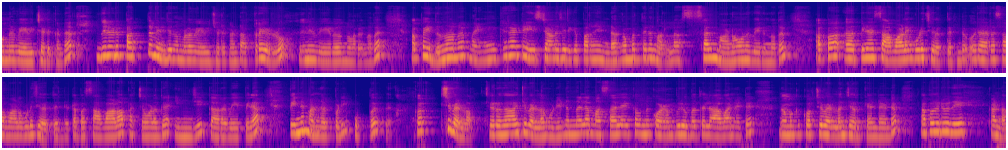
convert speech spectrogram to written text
ഒന്ന് വേവിച്ചെടുക്കേണ്ടത്. ഇതിനൊരു പത്ത് മിനിറ്റ് നമ്മൾ വേവിച്ചെടുക്കേണ്ടത് അത്രയേ ഉള്ളൂ ഇതിന് വേവ് എന്ന് പറയുന്നത്. അപ്പോൾ ഇതെന്ന് പറഞ്ഞാൽ ഭയങ്കര ടേസ്റ്റാണ് ശരിക്കും പറഞ്ഞാൽ ഉണ്ടാക്കുമ്പോൾ തന്നെ നല്ല അസൽ മണമാണ് വരുന്നത്. അപ്പോൾ പിന്നെ സവാളയും കൂടി ചേർത്തിട്ടുണ്ട്. ഒരു അര സവാള കൂടി ചേർത്തിട്ടുണ്ട് അപ്പോൾ സവാള പച്ചമുളക് ഇഞ്ചി കറിവേപ്പില പിന്നെ മഞ്ഞൾപ്പൊടി ഉപ്പ് കുറച്ച് വെള്ളം. ചെറുതായിട്ട് വെള്ളം കൂടിയുണ്ട് എന്നാലും മസാലയൊക്കെ ഒന്ന് കുഴമ്പ് രൂപത്തിലാവാനായിട്ട് നമുക്ക് കുറച്ച് വെള്ളം ചേർക്കേണ്ടതുണ്ട്. അപ്പോൾ ഒരു കണ്ടോ?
